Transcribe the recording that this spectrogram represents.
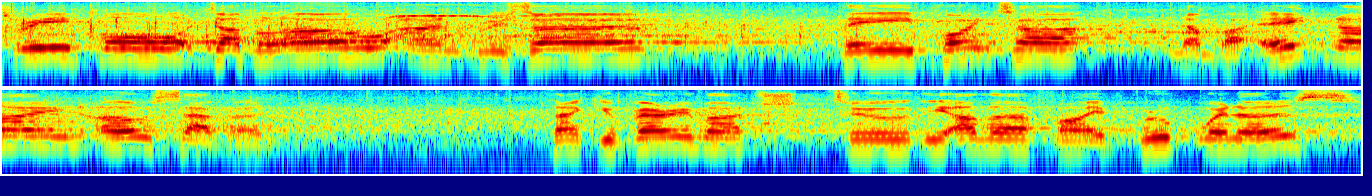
3400, and reserve the pointer, number 8907. Thank you very much to the other five group winners.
